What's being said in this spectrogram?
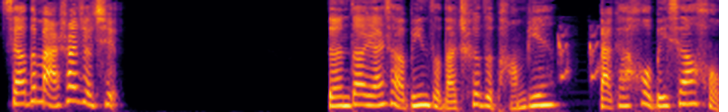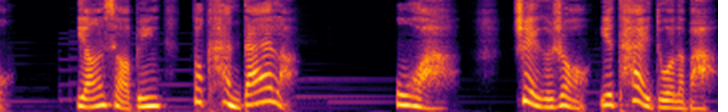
小的马上就去。”等到杨小兵走到车子旁边，打开后备箱后，杨小兵都看呆了。哇，这个肉也太多了吧！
